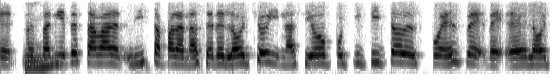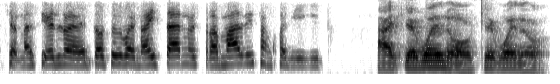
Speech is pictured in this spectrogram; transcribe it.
Eh, nuestra nieta estaba lista para nacer el 8 y nació poquitito después del de, el 8, nació el 9. Entonces, bueno, ahí está nuestra madre y San Juan Dieguito. Ay, qué bueno, qué bueno.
